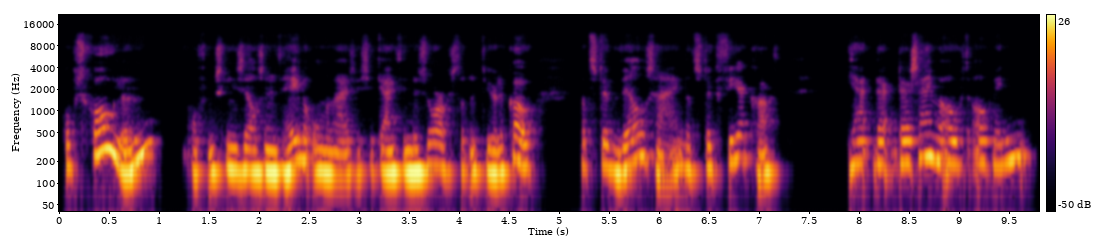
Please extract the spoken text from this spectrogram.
op scholen, of misschien zelfs in het hele onderwijs, als je kijkt in de zorg, is natuurlijk ook, dat stuk welzijn, dat stuk veerkracht, ja, daar, daar zijn we over het algemeen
